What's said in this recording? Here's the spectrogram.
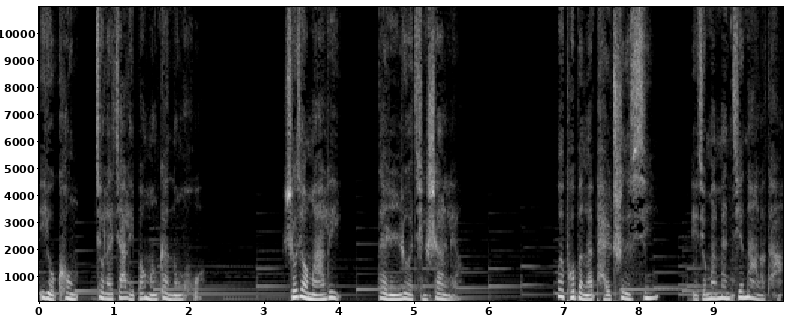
一有空就来家里帮忙干农活，手脚麻利，待人热情善良。外婆本来排斥的心，也就慢慢接纳了他。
